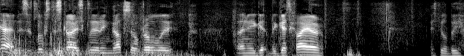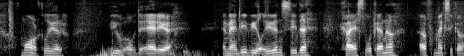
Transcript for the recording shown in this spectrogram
yeah and as it looks the sky is clearing up so probably when we get we get higher it will be more clear view of the area and maybe we'll even see the highest volcano of Mexico.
